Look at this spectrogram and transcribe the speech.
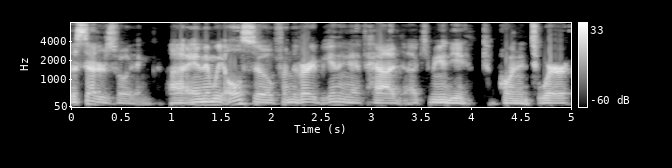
the setters voting. Uh, and then we also, from the very beginning, have had a community component to where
